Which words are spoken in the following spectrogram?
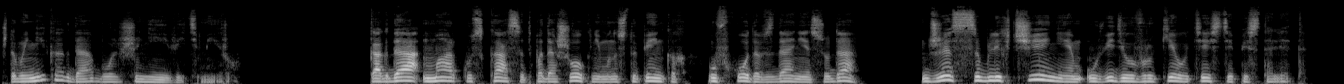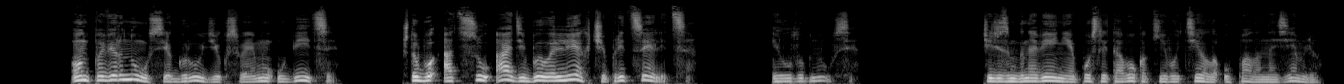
чтобы никогда больше не явить миру. Когда Маркус Кассет подошел к нему на ступеньках у входа в здание суда, Джесс с облегчением увидел в руке у тестя пистолет. Он повернулся грудью к своему убийце, чтобы отцу Ади было легче прицелиться, и улыбнулся. Через мгновение после того, как его тело упало на землю,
